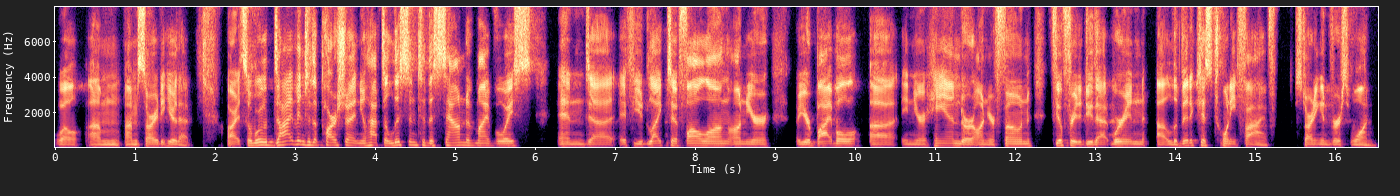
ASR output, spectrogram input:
Well, um, I'm sorry to hear that. All right, so we'll dive into the parsha, and you'll have to listen to the sound of my voice. And uh, if you'd like to follow along on your your Bible uh, in your hand or on your phone, feel free to do that. We're in uh, Leviticus 25, starting in verse one.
